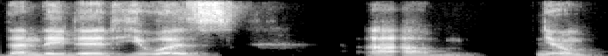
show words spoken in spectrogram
than they did. He was, um, you know,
